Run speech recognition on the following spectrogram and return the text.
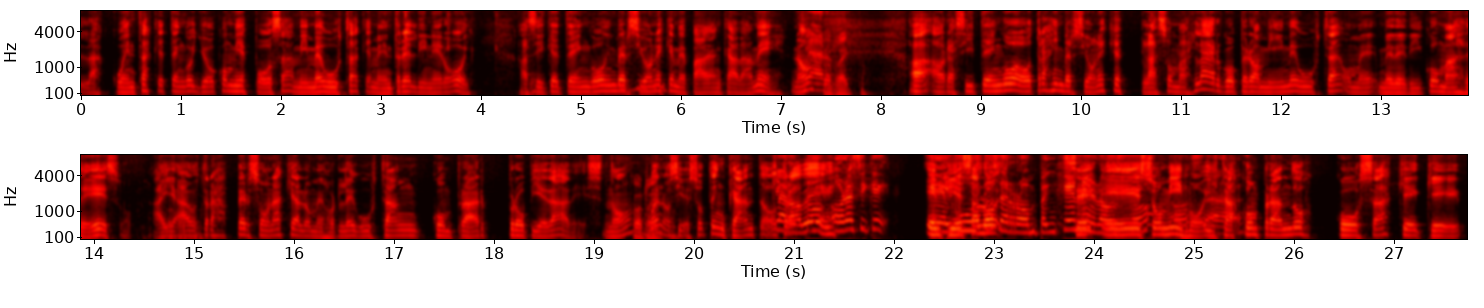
Las cuentas que tengo yo con mi esposa, a mí me gusta que me entre el dinero hoy. Así que tengo inversiones que me pagan cada mes, ¿no? Correcto. Ah, ahora sí tengo otras inversiones que es plazo más largo, pero a mí me gusta o me, dedico más de eso. Hay otras personas que a lo mejor le gustan comprar propiedades, ¿no? Bueno, si eso te encanta otra vez. Ahora sí que el gusto se rompe en géneros. Eso mismo, y estás comprando cosas que, que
